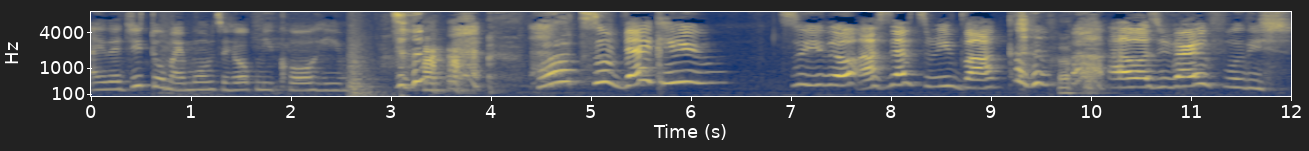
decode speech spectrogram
I legit told my mom to help me call him. what? To beg him to, you know, accept me back. I was very foolish.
